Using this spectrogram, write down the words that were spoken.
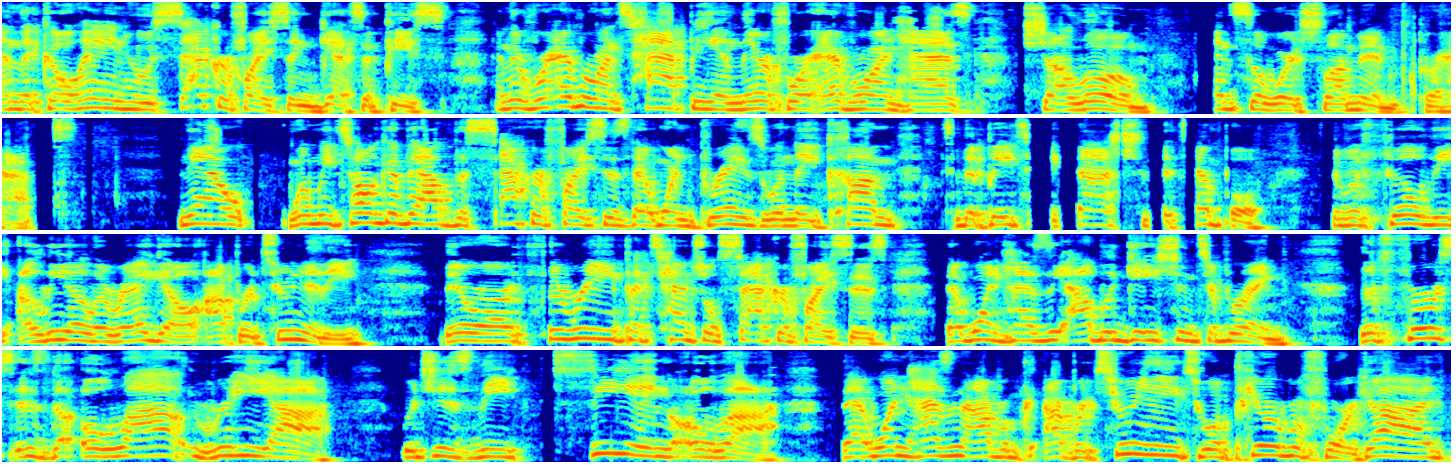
and the Kohen who is sacrificing gets a piece. And therefore, everyone's happy, and therefore, everyone has shalom. Hence the word shlamim, perhaps. Now, when we talk about the sacrifices that one brings when they come to the Beit HaMikdash, to the temple, to fulfill the Aliyah L'Regel opportunity, there are three potential sacrifices that one has the obligation to bring. The first is the Olah Riyah, which is the seeing Olah, that one has an opportunity to appear before God,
